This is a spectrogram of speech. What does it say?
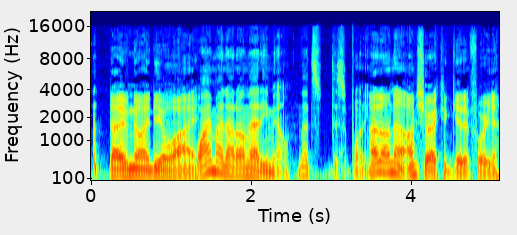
I have no idea why. Why am I not on that email? That's disappointing. I don't know. I'm sure I could get it for you.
